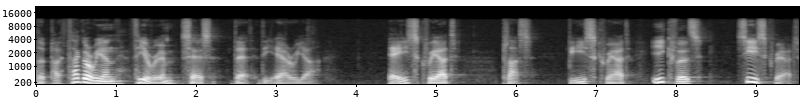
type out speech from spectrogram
The Pythagorean theorem says that the area a squared plus b squared equals c squared.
